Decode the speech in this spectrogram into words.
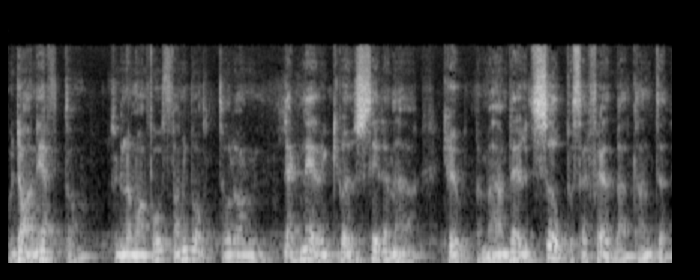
Och dagen efter så glömmer han fortfarande bort och de lagt ner grus i den här gropen. Men han blev lite sur på sig själv att han inte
